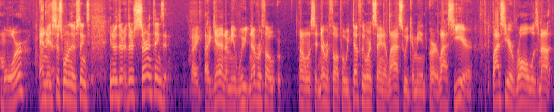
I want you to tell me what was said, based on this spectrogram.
more. And it's just one of those things you know there, there's certain things that like again i mean we never thought i don't want to say never thought but we definitely weren't saying it last week i mean or last year. Last year raw was not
